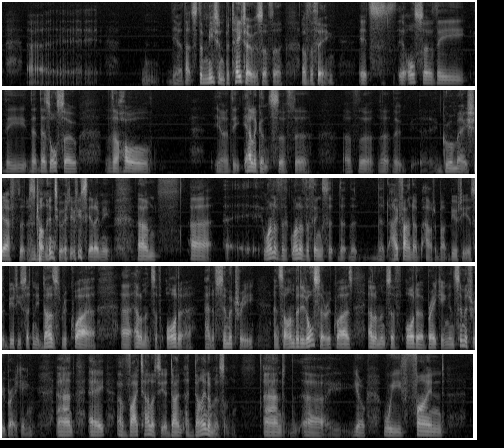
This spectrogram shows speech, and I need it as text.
you know, that's the meat and potatoes of the, of the thing. It's also the, the, the, there's also the whole, you know, the elegance of the, of the, the, the gourmet chef that has gone into it, if you see what I mean. Um, uh, one of the one of the things that, that, that, that I found out about beauty is that beauty certainly does require uh, elements of order and of symmetry and so on, but it also requires elements of order breaking and symmetry breaking and a, a vitality, a, dy- a, dynamism. And, uh, you know, we find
